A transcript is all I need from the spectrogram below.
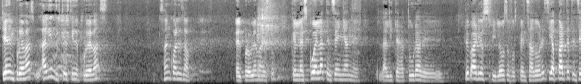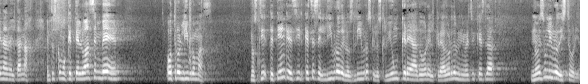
¿Tienen pruebas? ¿Alguien de ustedes tiene pruebas? ¿Saben cuál es la- el problema de esto? Que en la escuela te enseñan eh, la literatura de, de varios filósofos, pensadores, y aparte te enseñan el Tanaj. Entonces como que te lo hacen ver otro libro más. Nos te tienen que decir que este es el libro de los libros que lo escribió un creador, el creador del universo, y que es la... No es un libro de historia,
